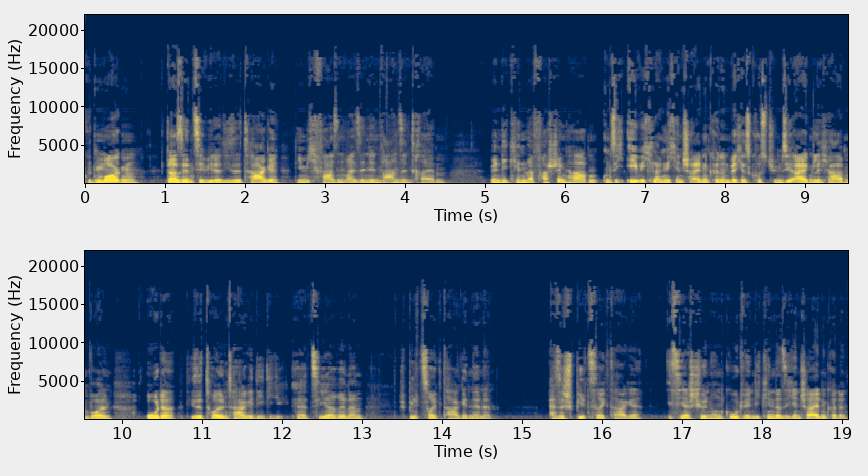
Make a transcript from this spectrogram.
Guten Morgen. Da sind sie wieder, diese Tage, die mich phasenweise in den Wahnsinn treiben. Wenn die Kinder Fasching haben und sich ewig lang nicht entscheiden können, welches Kostüm sie eigentlich haben wollen, oder diese tollen Tage, die die Erzieherinnen Spielzeugtage nennen. Also Spielzeugtage ist ja schön und gut, wenn die Kinder sich entscheiden können.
